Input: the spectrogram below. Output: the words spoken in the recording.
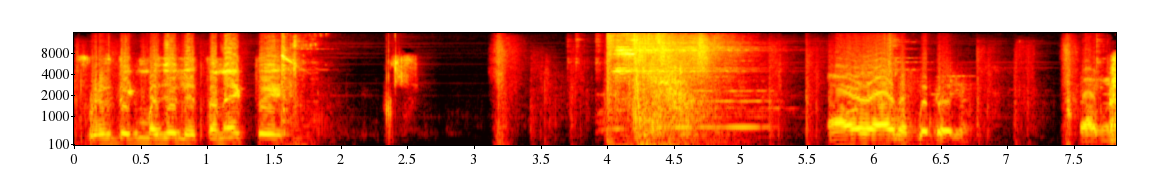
फिर देख मज़े लेता ना एक तो आओ यार बंदे पहले। सामने।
